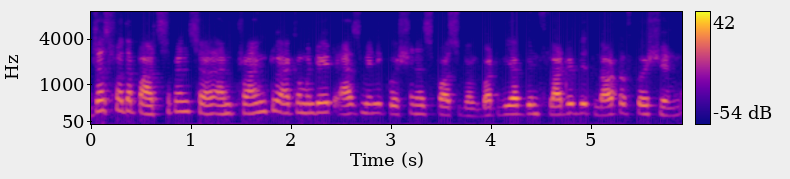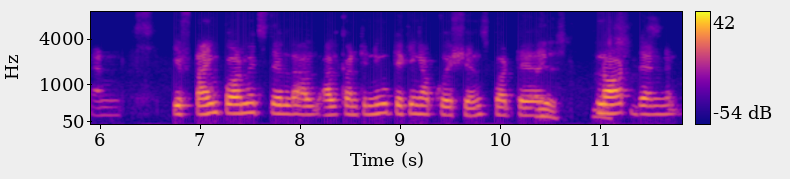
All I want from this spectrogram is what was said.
just for the participants, sir. I'm trying to accommodate as many questions as possible, but we have been flooded with a lot of questions, and if time permits, then I'll I'll continue taking up questions. But uh, Yes. if not, then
